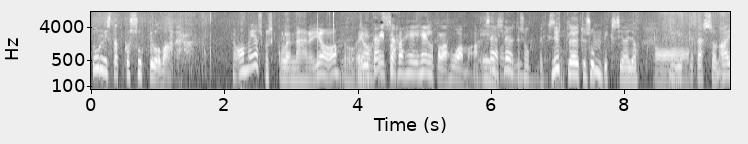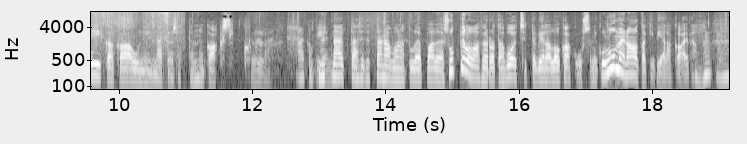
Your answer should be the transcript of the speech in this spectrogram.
Tunnistatko suppilovahveroa? No olen joskus kuulen nähnyt, joo. joo eli joo, tässä... hei, helpolla huomaa. Ei. Se löytyi suppiksi. Nyt löytyi suppiksia mm. jo. Oh. Eli tässä on aika kauniin näköiset tämmöinen kaksikko. Kyllä. Aika pieni. Nyt näyttää sitten, että tänä vuonna tulee paljon. Ja suppilovaferota voit sitten vielä lokakuussa, niin kuin lumen altakin vielä kaivella. Mm-hmm, mm-hmm.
